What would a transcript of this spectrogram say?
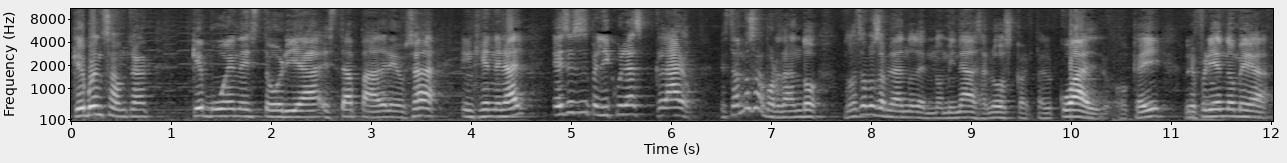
qué buen soundtrack, qué buena historia, está padre, o sea, en general, es esas películas, claro, estamos abordando, no estamos hablando de nominadas al Oscar, tal cual, ¿ok? Refiriéndome a,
